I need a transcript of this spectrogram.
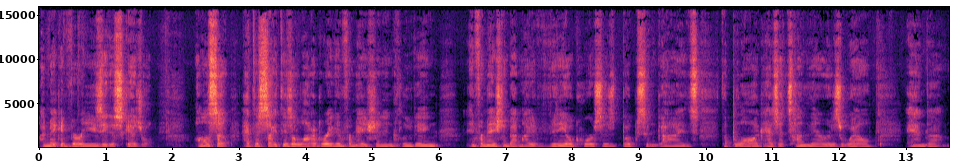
I make it very easy to schedule. Also, at the site, there's a lot of great information, including information about my video courses, books, and guides. The blog has a ton there as well, and um,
